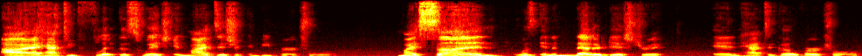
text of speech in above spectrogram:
I had to flip the switch in my district and be virtual. My son was in another district and had to go virtual.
